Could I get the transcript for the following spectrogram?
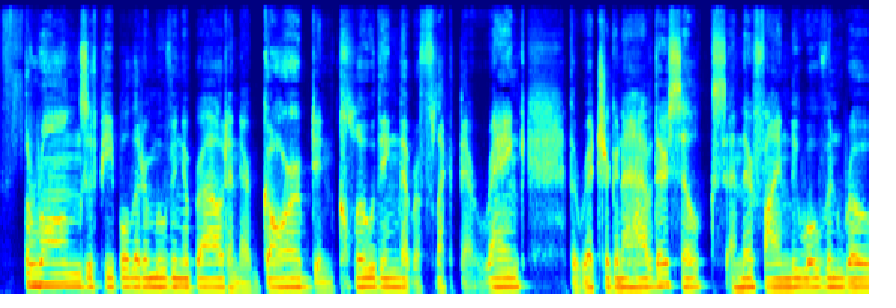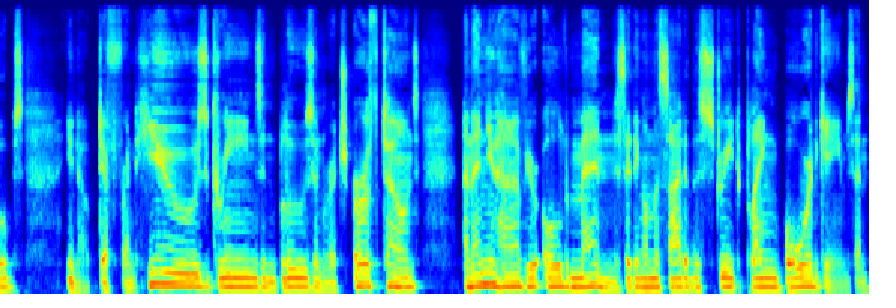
throngs of people that are moving about and they're garbed in clothing that reflect their rank. The rich are going to have their silks and their finely woven robes, you know, different hues, greens and blues and rich earth tones. And then you have your old men sitting on the side of the street playing board games and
